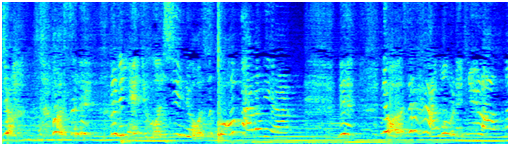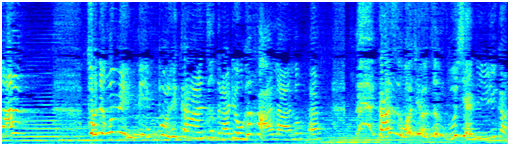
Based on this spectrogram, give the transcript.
就我是你，你年纪过细的，我是过分了！你为啥喊我们的女郎啊？昨天我明明不的赶着的了，流个汗来了啊！但是我就有种不祥的预感，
